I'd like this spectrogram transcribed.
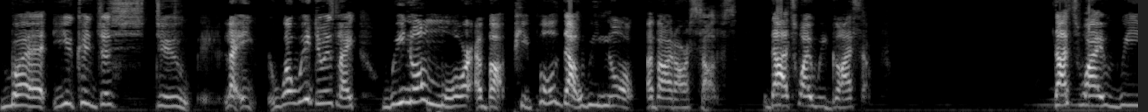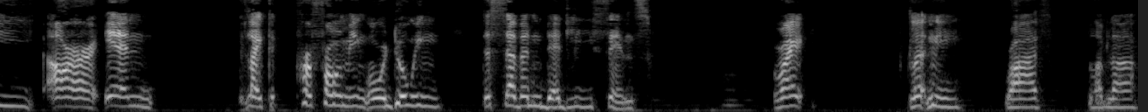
But you could just do, like, what we do is like, we know more about people that we know about ourselves. That's why we gossip. That's why we are in, like, performing or doing the seven deadly sins. Right? Gluttony, wrath, blah, blah,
